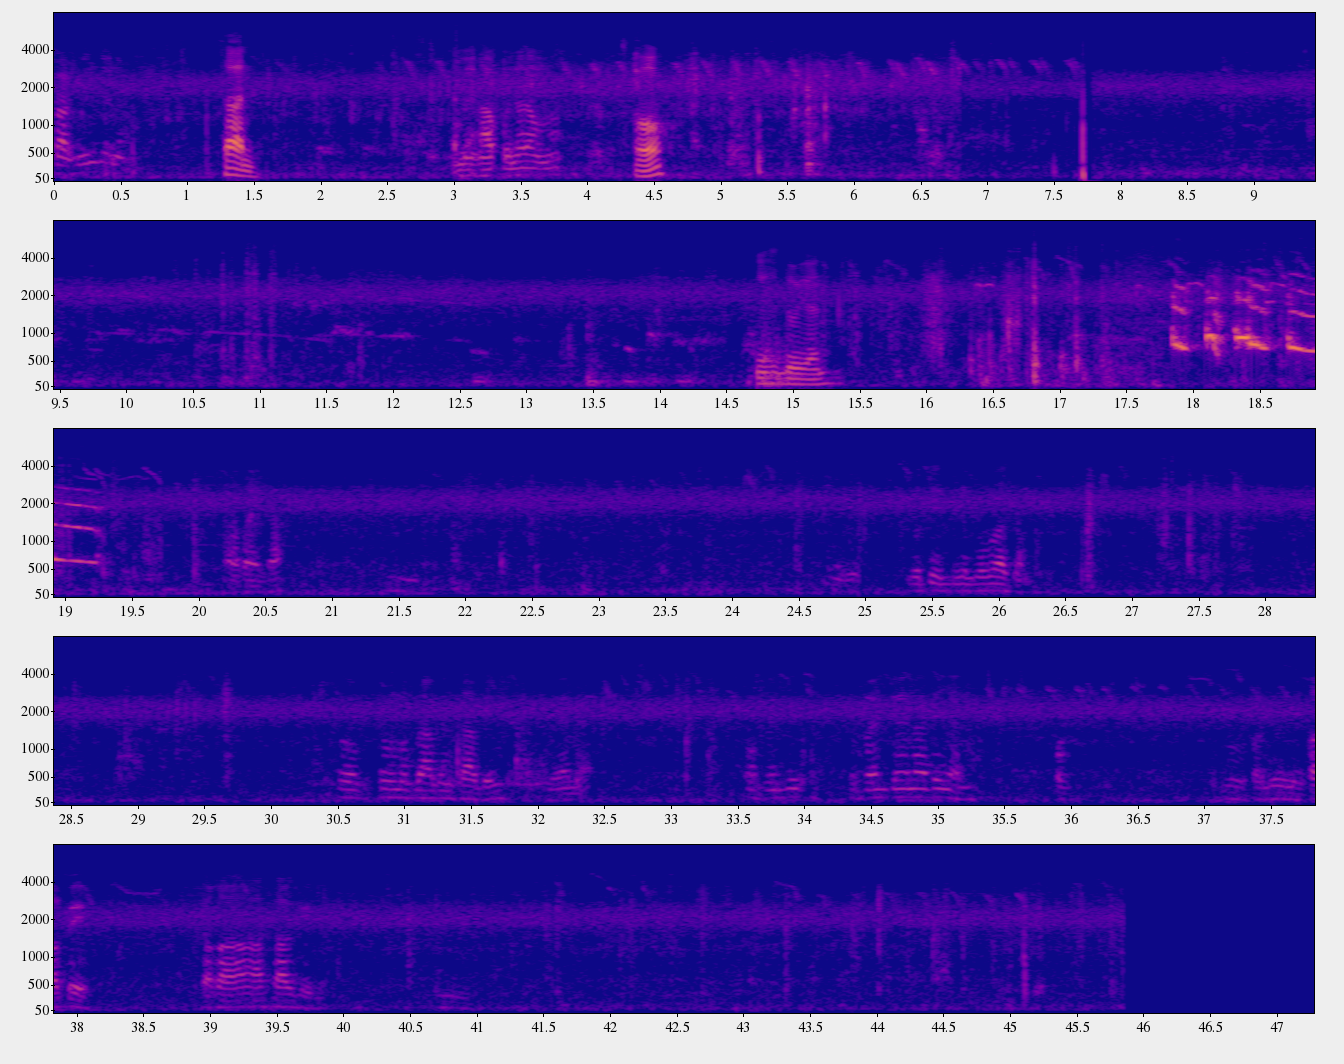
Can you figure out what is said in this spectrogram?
saging dyan ah. Saan? May hapon na lang, no? Oh? Yes, do yan. Okay ka? Buti hindi na So, mo mag-vlog ng saging? Yan na. O, pwede. Sabahin kaya natin yan. Pag, hmm, pag yun, kape. Saka saging.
